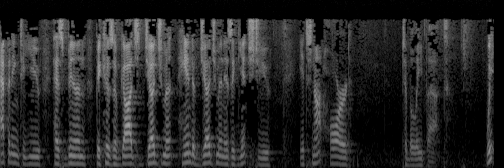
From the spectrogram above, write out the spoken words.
happening to you has been because of God's judgment, hand of judgment is against you, it's not hard to believe that. We,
